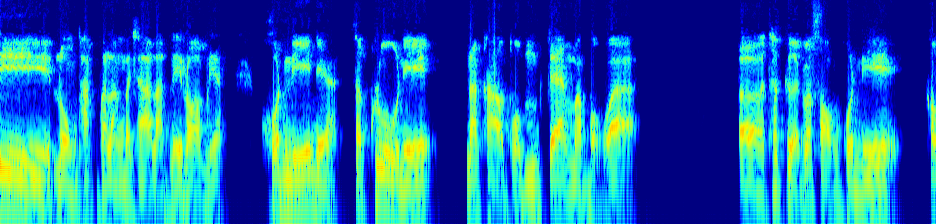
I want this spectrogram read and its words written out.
ที่ลงพักพลังประชารัฐในรอบเนี้ยคนนี้เนี่ยสักครู่นี้นักข่าวผมแจ้งมาบอกว่า เอ่อถ้าเกิดว่าสองคนนี้เข้า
